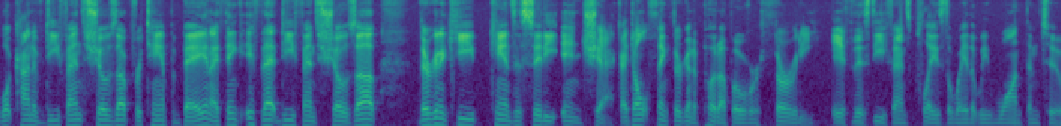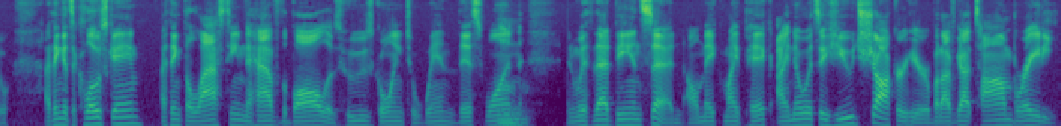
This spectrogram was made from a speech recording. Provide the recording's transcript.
what kind of defense shows up for Tampa Bay. And I think if that defense shows up, they're going to keep Kansas City in check. I don't think they're going to put up over 30 if this defense plays the way that we want them to. I think it's a close game. I think the last team to have the ball is who's going to win this one. Mm. And with that being said, I'll make my pick. I know it's a huge shocker here, but I've got Tom Brady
